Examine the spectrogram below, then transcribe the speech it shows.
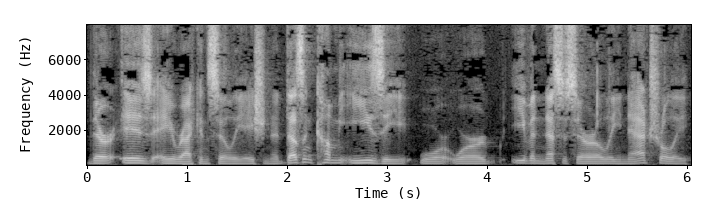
there is a reconciliation. It doesn't come easy or, or even necessarily naturally,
